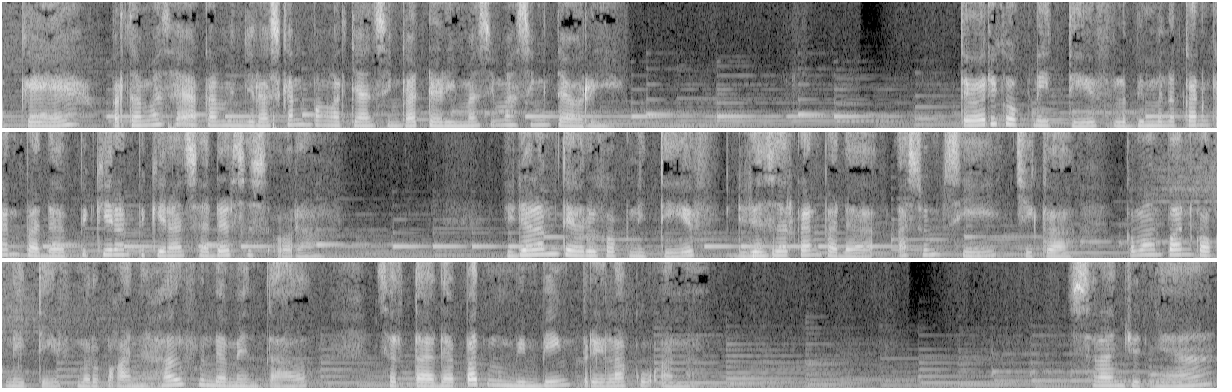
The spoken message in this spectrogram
Oke, pertama saya akan menjelaskan pengertian singkat dari masing-masing teori. Teori kognitif lebih menekankan pada pikiran-pikiran sadar seseorang. Di dalam teori kognitif, didasarkan pada asumsi jika kemampuan kognitif merupakan hal fundamental serta dapat membimbing perilaku anak. Selanjutnya,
